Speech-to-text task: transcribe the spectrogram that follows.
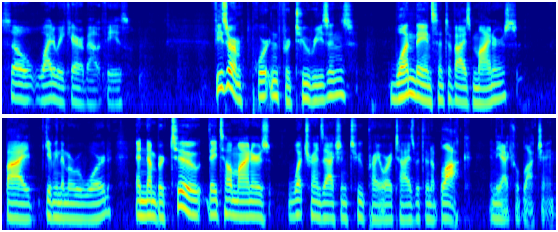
So, why do we care about fees? Fees are important for two reasons. One, they incentivize miners by giving them a reward. And number two, they tell miners what transaction to prioritize within a block in the actual blockchain.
